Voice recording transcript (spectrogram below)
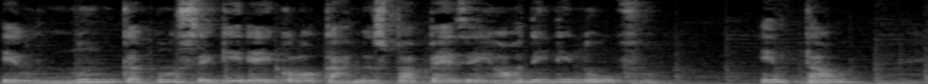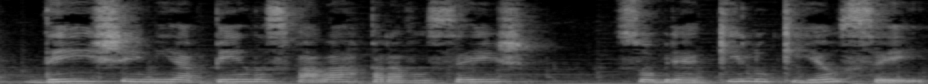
Eu nunca conseguirei colocar meus papéis em ordem de novo. Então, deixem-me apenas falar para vocês sobre aquilo que eu sei.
